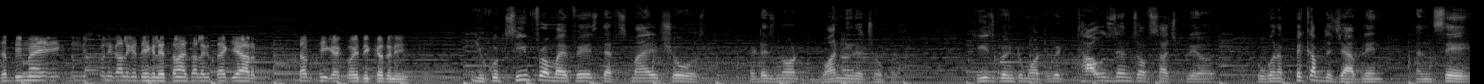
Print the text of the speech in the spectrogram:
जब भी मैं एकदम इसको निकाल के देख लेता हूँ ऐसा लगता है कि यार सब ठीक है कोई दिक्कत नहीं। You could see from my face that smile shows it is not one Neeraj Chopra. He is going to motivate thousands of such players who are going to pick up the javelin and say,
